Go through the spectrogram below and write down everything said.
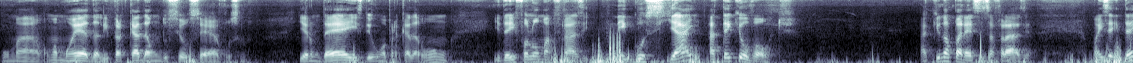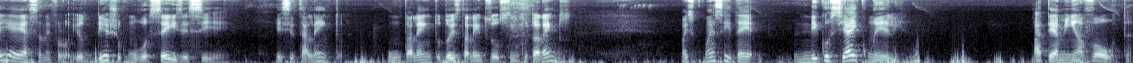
uma, uma moeda ali para cada um dos seus servos. E eram dez, deu uma para cada um. E daí falou uma frase: negociai até que eu volte. Aqui não aparece essa frase, mas a ideia é essa, né? Falou: eu deixo com vocês esse, esse talento, um talento, dois talentos ou cinco talentos, mas com essa ideia, negociai com ele até a minha volta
